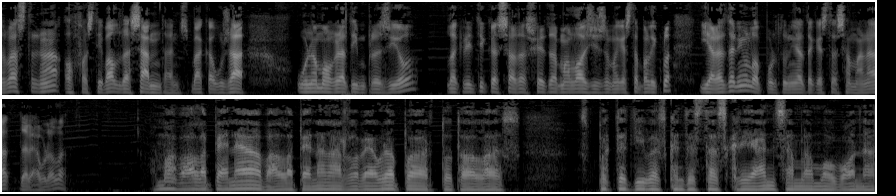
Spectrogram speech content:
es va estrenar al Festival de Sundance. Va causar una molt grata impressió, la crítica s'ha desfet amb elogis amb aquesta pel·lícula i ara teniu l'oportunitat aquesta setmana de veure-la. Home, val la pena, val la pena anar-la a veure per totes les expectatives que ens estàs creant. Sembla molt bona,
